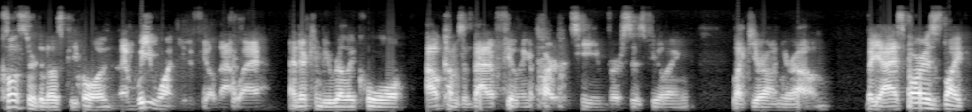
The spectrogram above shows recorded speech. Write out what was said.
closer to those people and, and we want you to feel that way. And there can be really cool outcomes of that of feeling a part of a team versus feeling like you're on your own. But yeah, as far as like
